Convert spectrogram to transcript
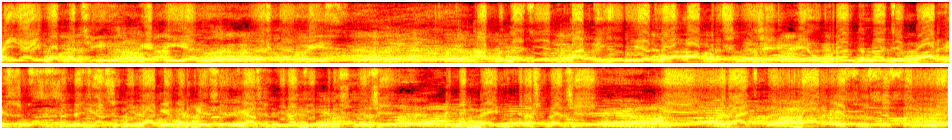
અહીંયા આવ્યા પછી એટીએમ પોસ્ટ ઓફિસ આ બધા જે તાતી જરૂરિયાત આ પ્રશ્નો છે, એ ઉપરાંતના જે બાર એસોસિએશનને જ્યાં સુધી લાગે વળગે છે, ત્યાં સુધીના જે પ્રશ્નો છે, એમાં મેઇન પ્રશ્ન છે એ રાજકોટ બાર એસોસિએશનને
